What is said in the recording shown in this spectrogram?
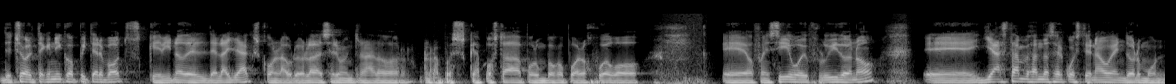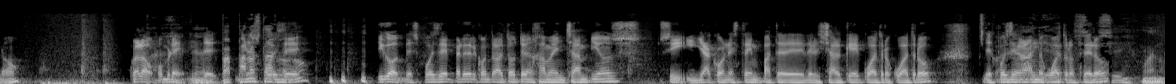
de hecho, el técnico Peter Bots, que vino del, del, Ajax con la aureola de ser un entrenador bueno, pues que apostaba por un poco por el juego eh, ofensivo y fluido, ¿no? Eh, ya está empezando a ser cuestionado en Dortmund, ¿no? Claro, hombre, para no estarlo, de, ¿no? digo, después de perder contra el Tottenham en Champions, sí, y ya con este empate del Schalke 4-4, después de ganando 4-0, sí, bueno,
